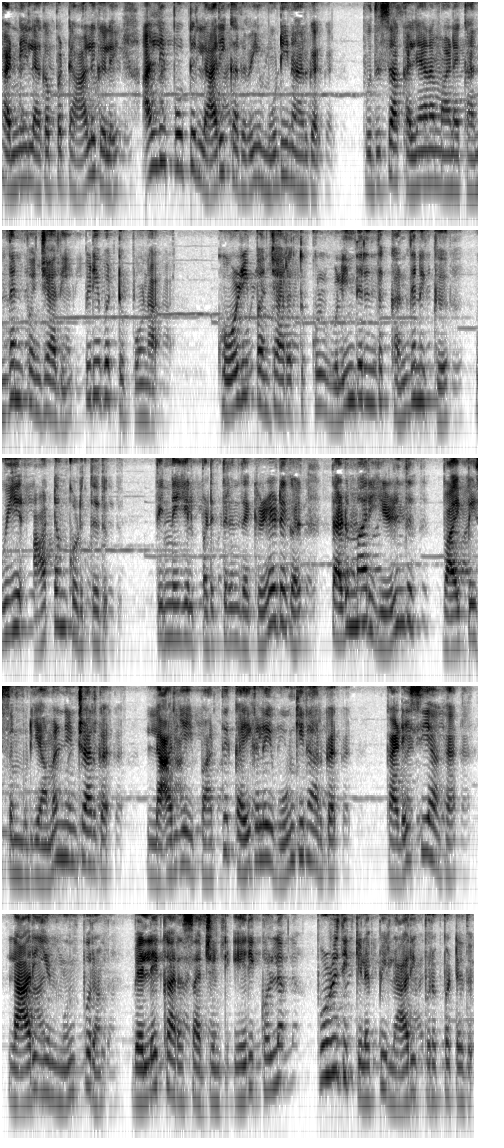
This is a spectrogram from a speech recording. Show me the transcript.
கண்ணில் அகப்பட்ட ஆளுகளை அள்ளி போட்டு லாரி கதவை மூடினார்கள். புதுசா கல்யாணமான கந்தன் பஞ்சாதி பிடிபட்டு போனார். கோழி பஞ்சாரத்துக்குள் ஒளிந்திருந்த கந்தனுக்கு உயிர் ஆட்டம் கொடுத்தது. திண்ணையில் படுத்திருந்த கிழடுகள் தடுமாறி எழுந்து வாய் பேச முடியாமல் நின்றார்கள். லாரியை பார்த்து கைகளை ஓங்கினார்கள். கடைசியாக லாரியின் முன்புறம் வெள்ளைக்கார சர்ஜென்ட் ஏறிக்கொள்ள புழுதி கிளப்பி லாரி புறப்பட்டது.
